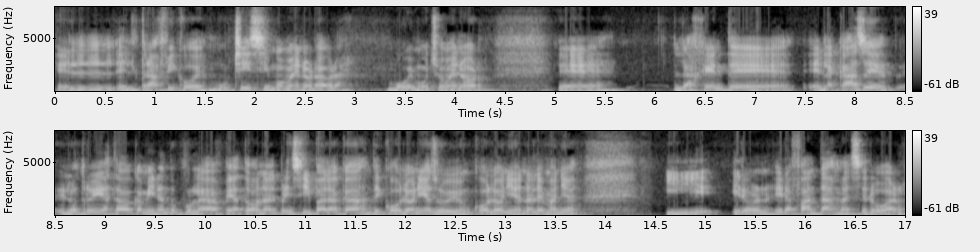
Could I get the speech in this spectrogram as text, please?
el, tráfico es muchísimo menor ahora, muy mucho menor. Eh, la gente en la calle, el otro día estaba caminando por la peatonal principal acá de Colonia, yo vivo en Colonia en Alemania y era, era fantasma ese lugar.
